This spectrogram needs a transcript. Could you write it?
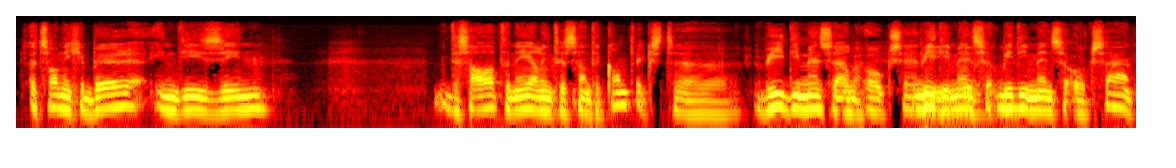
het zal niet gebeuren in die zin. Dat is altijd een heel interessante context. eh, Wie die mensen dan ook zijn. Wie die, mensen, wie die mensen ook zijn.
